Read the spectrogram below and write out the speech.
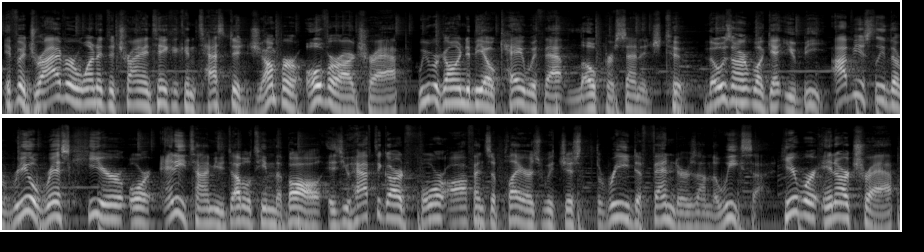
If a driver wanted to try and take a contested jumper over our trap, we were going to be okay with that low percentage too. Those aren't what get you beat. Obviously, the real risk here or anytime you double team the ball is you have to guard four offensive players with just three defenders on the weak side. Here we're in our trap.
